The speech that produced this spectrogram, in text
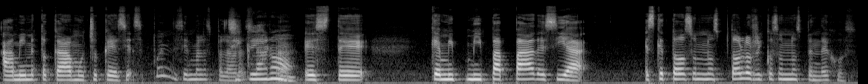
a mí me tocaba mucho que decía, ¿se pueden decir malas palabras? Sí, claro. Ah, este, que mi, mi papá decía, es que todos son unos, todos los ricos son unos pendejos.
